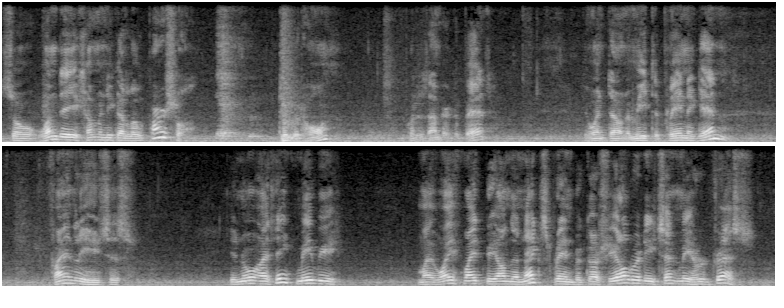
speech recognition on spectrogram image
So one day you come and you got a little parcel. Took it home, put it under the bed. You went down to meet the plane again. Finally, he says, You know, I think maybe my wife might be on the next plane because she already sent me her dress.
